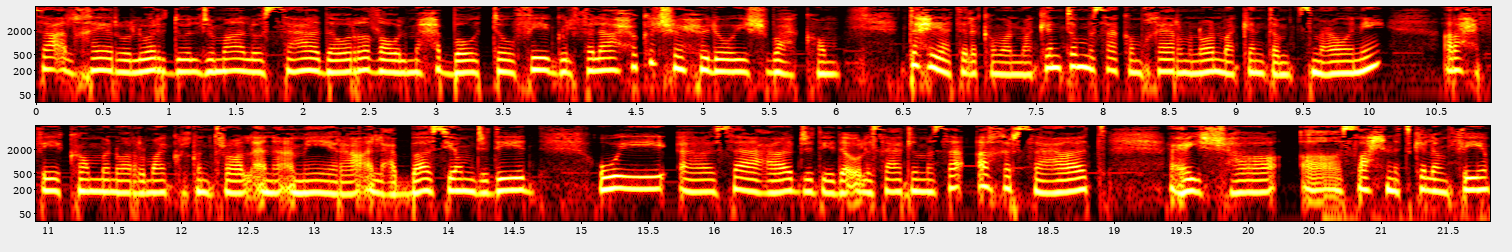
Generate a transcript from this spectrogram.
مساء الخير والورد والجمال والسعادة والرضا والمحبة والتوفيق والفلاح وكل شيء حلو يشبهكم. تحياتي لكم وين ما كنتم مساكم خير من وين ما كنتم تسمعوني. أرحب فيكم من وراء ال mic وال control. أنا أميرة العباس يوم جديد وساعة جديدة أولى ساعات المساء آخر ساعات عيشها. آه، صح نتكلم فيه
